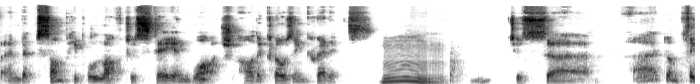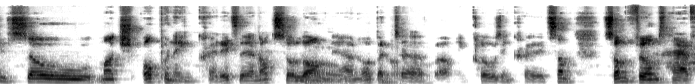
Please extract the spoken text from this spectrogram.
and that some people love to stay and watch, are the closing credits. Hmm. Just uh, I don't think so much opening credits. They are not so long no, now, no. But no. Uh, well, in closing credits, some some films have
